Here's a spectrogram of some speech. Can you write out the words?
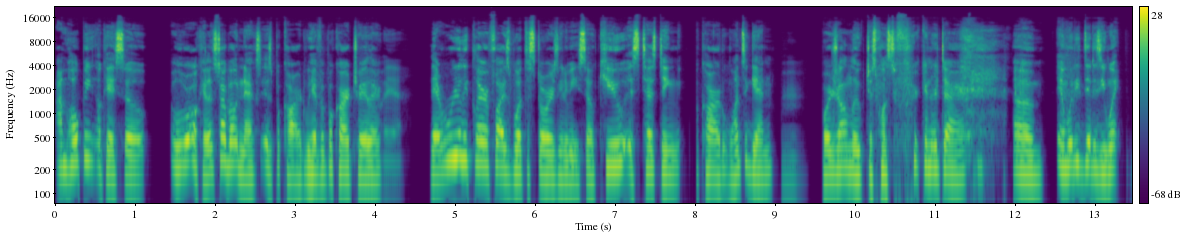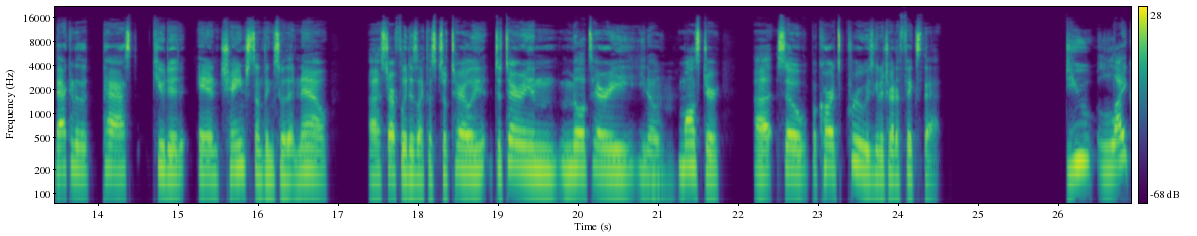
I'm hoping. Okay, so okay, let's talk about next is Picard. We have a Picard trailer Oh, yeah. That really clarifies what the story is going to be. So Q is testing Picard once again. Mhm. Poor Jean Luc just wants to freaking retire. Um, and what he did is he went back into the past, Q did, and changed something so that now uh, Starfleet is like this totalitarian, military, you know, Mhm. monster. Uh, so Picard's crew is going to try to fix that. Do you like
